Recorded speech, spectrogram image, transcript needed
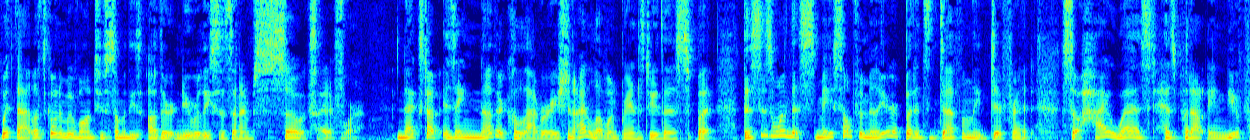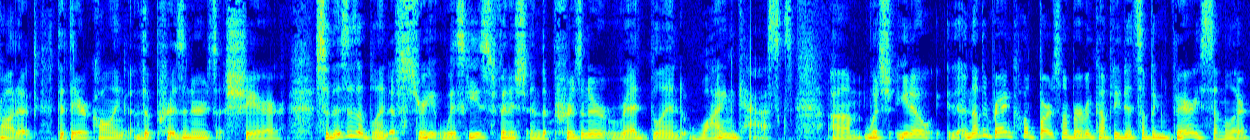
With that, let's go and move on to some of these other new releases that I'm so excited for. Next up is another collaboration. I love when brands do this, but this is one that may sound familiar, but it's definitely different. So High West has put out a new product that they are calling the Prisoner's Share. So this is a blend of straight whiskeys finished in the Prisoner Red Blend wine casks, um, which, you know, another brand called Bardstown Bourbon Company did something very similar.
